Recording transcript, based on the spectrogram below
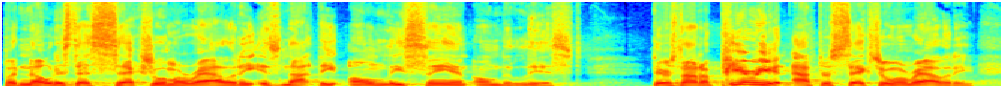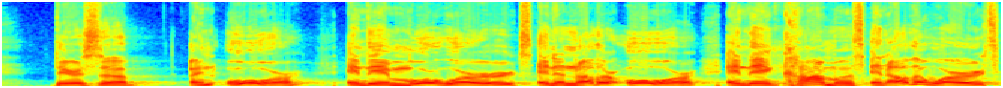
But notice that sexual morality is not the only sin on the list. There's not a period after sexual morality. There's a an or, and then more words, and another or, and then commas. In other words,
